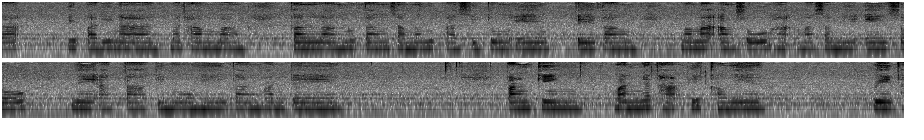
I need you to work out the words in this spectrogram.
ระวิปารินามาธรรมังกัลลังนุตังสัมมนุปัสสิตุงเอเตตังมะมะอังโสหะมาสมิเอโสเมอัตตาติโนเฮตังพันเต ตังกิง มัญญถะพิกขเว เวท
